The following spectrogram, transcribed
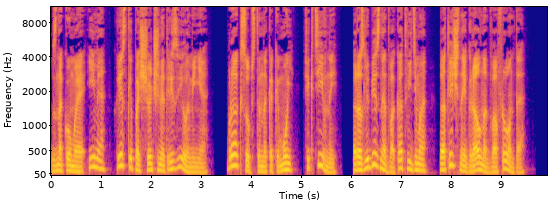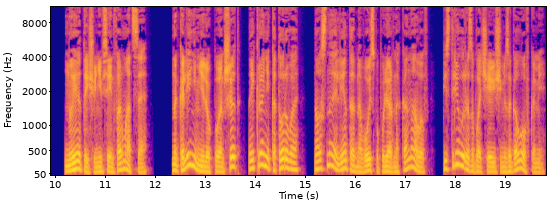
Знакомое имя хлесткой пощечиной отрезвило меня. Брак, собственно, как и мой, фиктивный. Разлюбезный адвокат, видимо, отлично играл на два фронта. Но это еще не вся информация. На колени мне лег планшет, на экране которого новостная лента одного из популярных каналов пестрила разоблачающими заголовками.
